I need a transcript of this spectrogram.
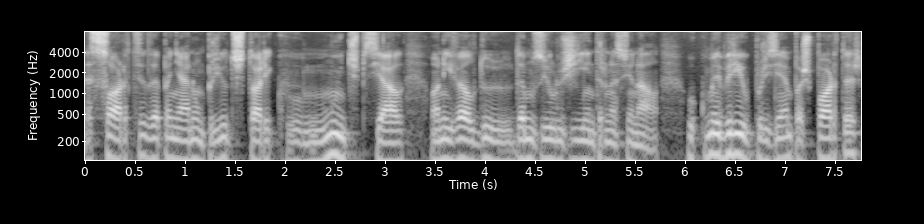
a sorte de apanhar um período histórico muito especial ao nível do, da museologia internacional, o que me abriu, por exemplo, as portas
